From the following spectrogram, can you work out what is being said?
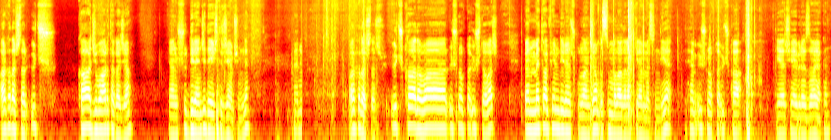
arkadaşlar 3K civarı takacağım. Yani şu direnci değiştireceğim şimdi. Arkadaşlar 3K da var, 3.3 de var. Ben metal film direnç kullanacağım ısınmalardan etkilenmesin diye. Hem 3.3K diğer şeye biraz daha yakın.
